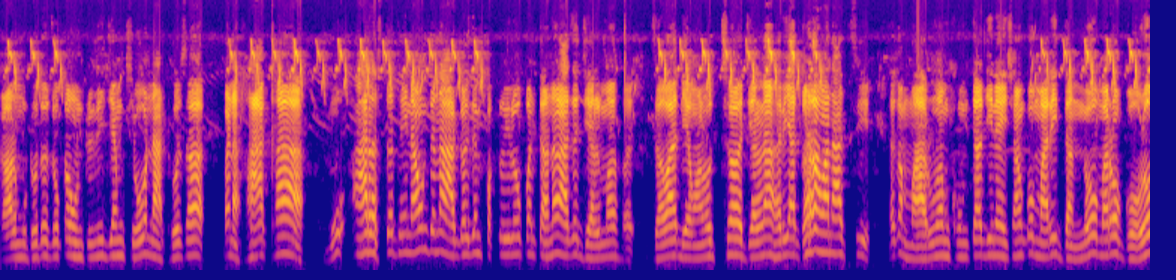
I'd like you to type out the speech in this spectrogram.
કાળ મુઠો તો જો ઊંટની જેમ કેવો નાઠો છે. પણ હા ખા, હું આ રસ્તે થઈને આવું તને આગળ જઈને પકડી લઉં, પણ તને આજે જેલમાં જવા દેવાનો જ છે. જેલના હરિયા ગળાવાના જ છે. મારું નામ ખુમચાજી નહીં શાંકો મારી ધંધો મારો ઘોડો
